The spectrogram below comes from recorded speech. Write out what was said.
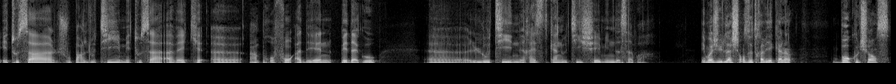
Et tout ça, je vous parle d'outils, mais tout ça avec un profond ADN pédago. L'outil ne reste qu'un outil chez Mine de Savoir. Et moi, j'ai eu de la chance de travailler avec Alain. Beaucoup de chance.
